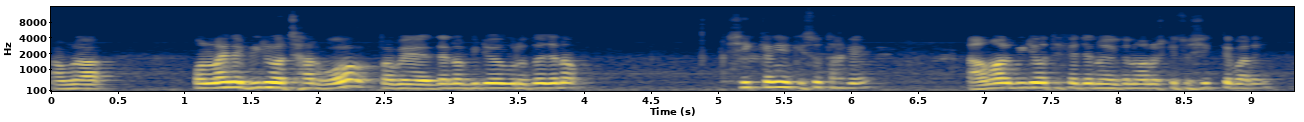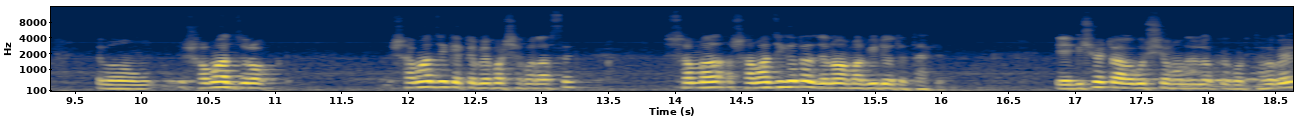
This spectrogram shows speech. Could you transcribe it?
আমরা অনলাইনে ভিডিও ছাড়বো, তবে যেন ভিডিওগুলোতে যেন শিক্ষণীয় কিছু থাকে, আমার ভিডিও থেকে যেন একজন মানুষ কিছু শিখতে পারে এবং সমাজ রক- সামাজিক একটা ব্যাপার স্যাপার আছে, সামা- সামাজিকতা যেন আমার ভিডিওতে থাকে। এই বিষয়টা অবশ্যই আমাদের লক্ষ্য করতে হবে,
